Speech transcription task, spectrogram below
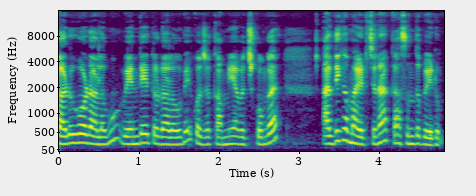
கடுகோட அளவும் வெந்தயத்தோட அளவுமே கொஞ்சம் கம்மியாக வச்சுக்கோங்க. அதிகமாகிடுச்சுன்னா கசந்து போயிடும்.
